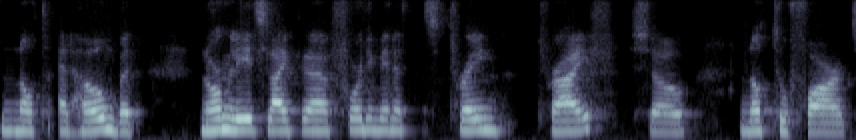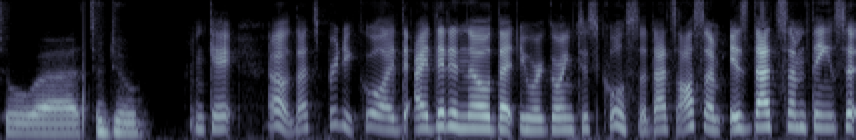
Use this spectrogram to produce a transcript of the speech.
not at home. But normally, it's like a forty minutes train drive, so not too far to uh, to do. Okay. Oh, that's pretty cool. I, I didn't know that you were going to school, so that's awesome. Is that something? So,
